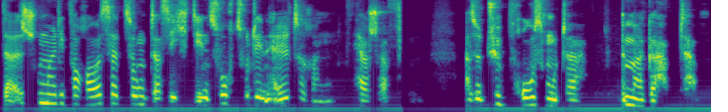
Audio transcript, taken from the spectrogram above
Da ist schon mal die Voraussetzung, dass ich den Zug zu den älteren Herrschaften, also Typ Großmutter, immer gehabt habe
